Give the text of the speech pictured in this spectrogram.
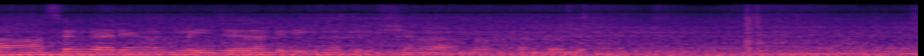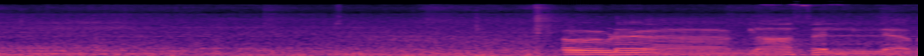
ഗ്ലാസും കാര്യങ്ങളും ക്ലീൻ ചെയ്തുകൊണ്ടിരിക്കുന്ന ദൃശ്യങ്ങളാണ് നമ്മൾ കണ്ടുകൊണ്ടിരിക്കുന്നത് അപ്പോൾ ഇവിടെ ഗ്ലാസ് എല്ലാം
